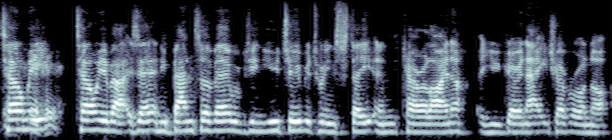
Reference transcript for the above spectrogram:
tell me, tell me about. Is there any banter there between you two, between State and Carolina? Are you going at each other or not?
